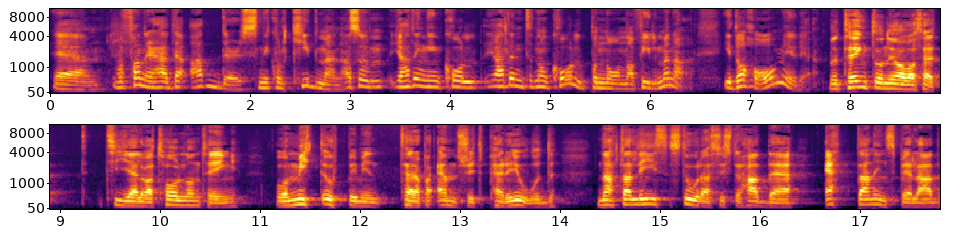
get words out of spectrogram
Eh, vad fan är det här The Others, Nicole Kidman? Alltså, jag hade ingen koll, jag hade inte någon koll på någon av filmerna. Idag har man ju det. Men tänk då när jag var så här 10, 11, 12 någonting och var mitt uppe i min Terra på M Street-period. Nathalies stora syster hade ettan inspelad,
